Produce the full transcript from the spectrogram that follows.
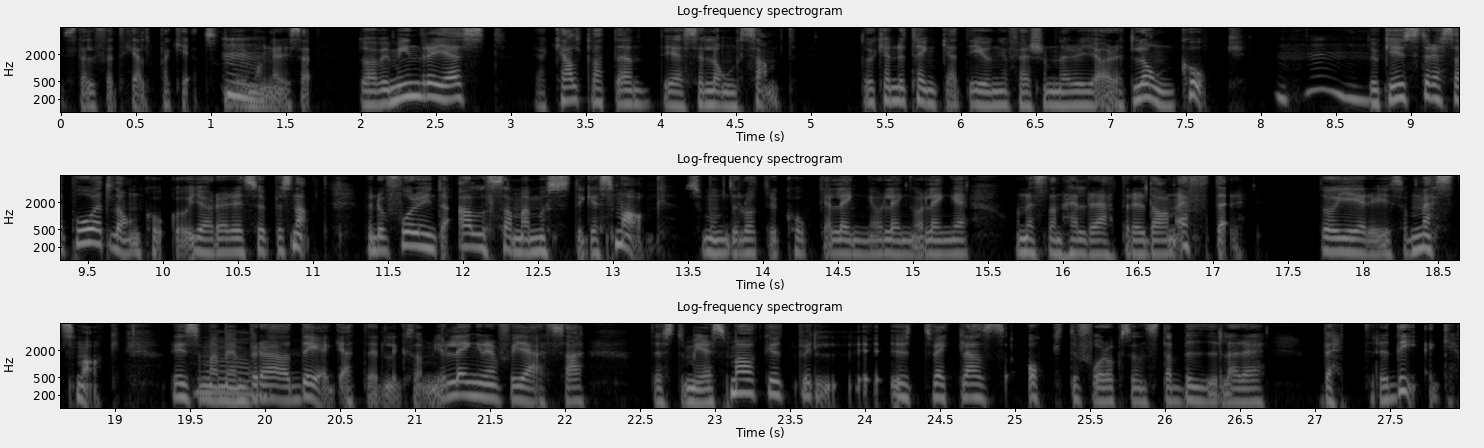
istället för ett helt paket som det är i många recept. Då har vi mindre jäst, vi har kallt vatten, det jäser långsamt. Då kan du tänka att det är ungefär som när du gör ett långkok. Du kan ju stressa på ett långkok och göra det supersnabbt. Men då får du inte alls samma mustiga smak som om du låter det koka länge och länge och länge och nästan hellre äter det dagen efter. Då ger det ju som mest smak. Det är som med en Wow. bröddeg. Att det liksom, ju längre den får jäsa desto mer smak ut, utvecklas och du får också en stabilare, bättre deg.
